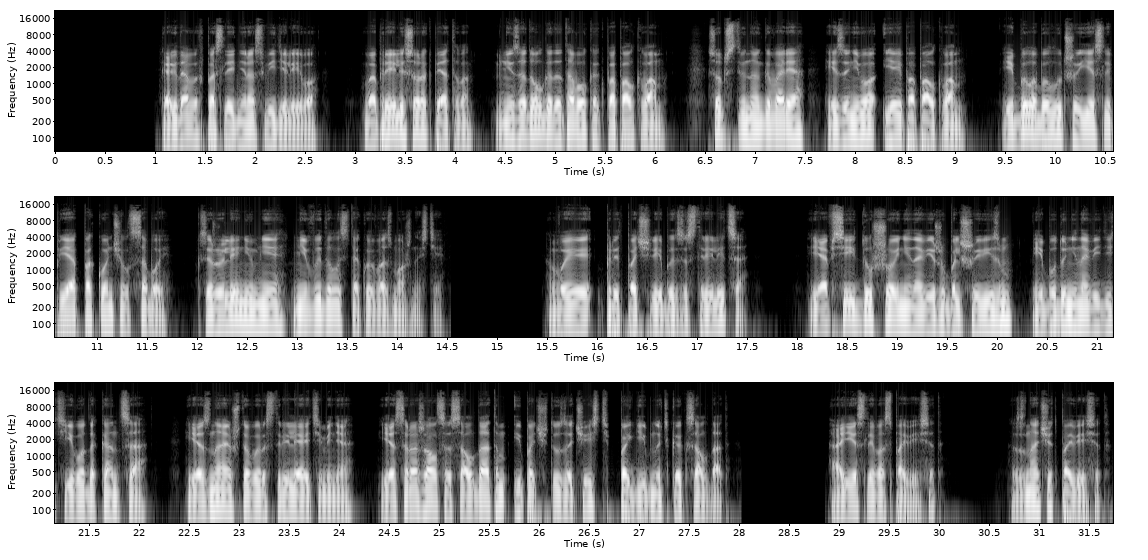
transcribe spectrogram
Когда вы в последний раз видели его? В апреле 45-го, незадолго до того, как попал к вам. Собственно говоря, из-за него я и попал к вам. И было бы лучше, если б я покончил с собой. К сожалению, мне не выдалось такой возможности. Вы предпочли бы застрелиться? Я всей душой ненавижу большевизм и буду ненавидеть его до конца. Я знаю, что вы расстреляете меня. Я сражался солдатом и почту за честь погибнуть как солдат. А если вас повесят? Значит, повесят.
